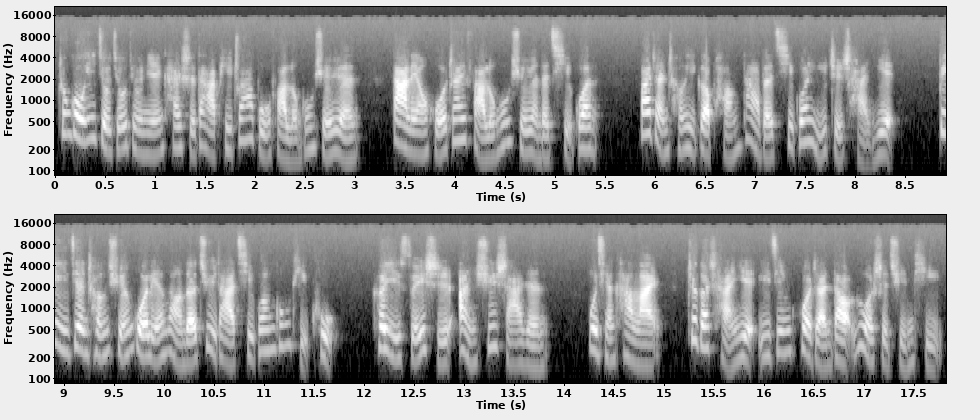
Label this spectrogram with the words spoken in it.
中共一九九九年开始大批抓捕法轮功学员，大量活摘法轮功学员的器官，发展成一个庞大的器官移植产业。并已建成全国联网的巨大器官供体库，可以随时按需杀人。目前看来，这个产业已经扩展到弱势群体，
